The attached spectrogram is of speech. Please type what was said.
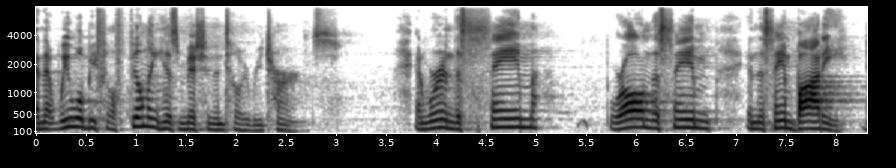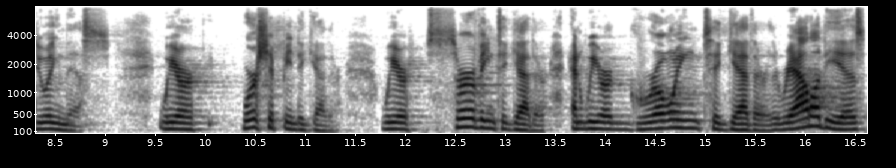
and that we will be fulfilling his mission until he returns. And we're in the same we're all in the same, in the same body doing this. We are worshiping together. We are serving together and we are growing together. The reality is,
